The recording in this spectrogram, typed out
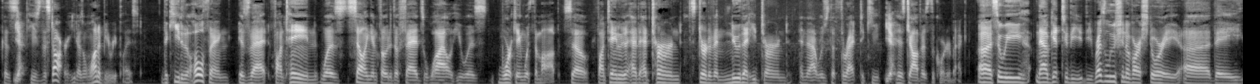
because Yeah. he's the star. He doesn't want to be replaced. The key to the whole thing is that Fontaine was selling info to the feds while he was working with the mob. So Fontaine had, had turned, Sturtevant knew that he'd turned, and that was the threat to keep Yeah. his job as the quarterback. Uh, so we now get to the, the resolution of our story. Uh, they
